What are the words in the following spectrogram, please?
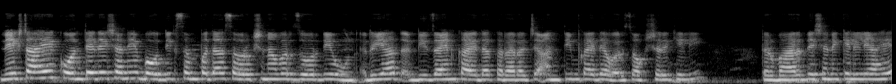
नेक्स्ट आहे कोणत्या देशाने बौद्धिक संपदा संरक्षणावर जोर देऊन रियाद डिझाईन कायदा कराराच्या अंतिम कायद्यावर स्वाक्षरी केली? तर भारत देशाने केलेली आहे.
